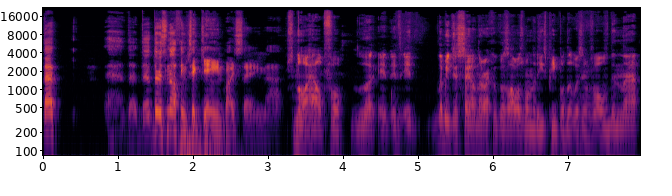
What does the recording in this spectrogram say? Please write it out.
that th- th- there's nothing to gain by saying that It's not helpful. Look, it, it, it let me just say on the record because I was one of these people that was involved in that.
